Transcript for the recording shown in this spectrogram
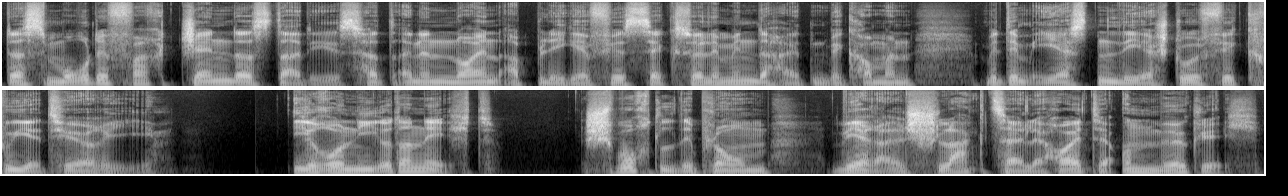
das Modefach Gender Studies hat einen neuen Ableger für sexuelle Minderheiten bekommen, mit dem ersten Lehrstuhl für Queer-Theorie. Ironie oder nicht? Schwuchteldiplom wäre als Schlagzeile heute unmöglich.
